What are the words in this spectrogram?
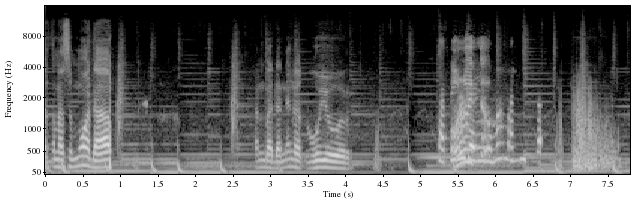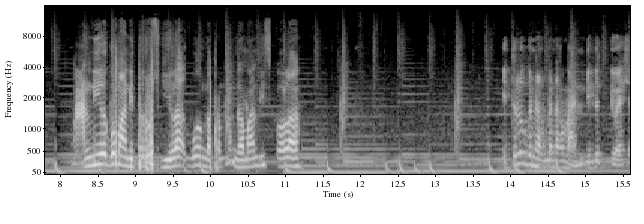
nggak kena semua dap kan badannya nggak keguyur. Tapi Oh, lu dari itu- rumah mandi nggak? mandi lah gue mandi terus gila. Gue nggak pernah nggak mandi sekolah. Itu lu benar-benar mandi Dut, di WC.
